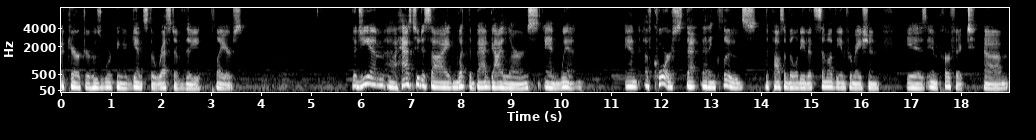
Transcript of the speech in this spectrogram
a character who's working against the rest of the players. The GM uh, has to decide what the bad guy learns and when. And of course, that, that includes the possibility that some of the information is imperfect um,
